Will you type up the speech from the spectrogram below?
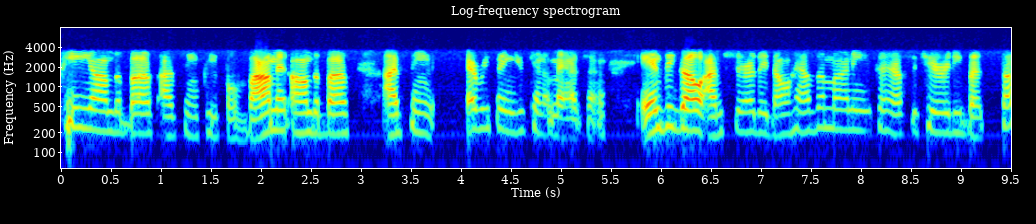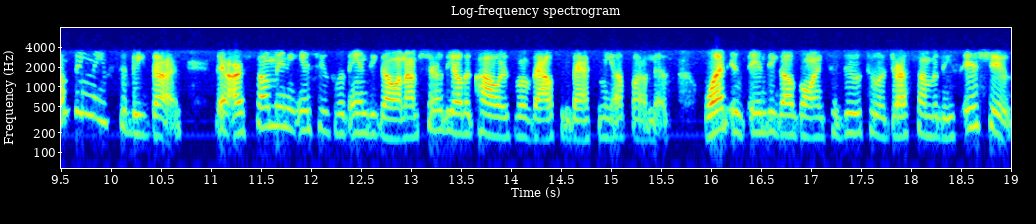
pee on the bus. I've seen people vomit on the bus. I've seen everything you can imagine. IndyGo, I'm sure they don't have the money to have security, but something needs to be done. There are so many issues with IndyGo, and I'm sure the other callers will vouch and back me up on this. What is IndyGo going to do to address some of these issues?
